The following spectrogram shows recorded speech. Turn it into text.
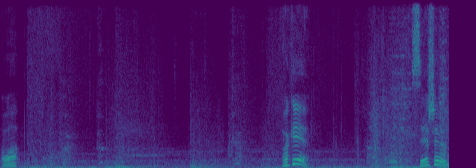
Aber... Okay. Sehr schön.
